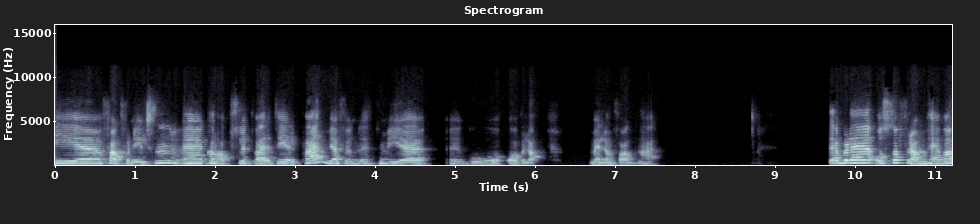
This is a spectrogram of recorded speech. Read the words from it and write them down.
i eh, fagfornyelsen eh, kan absolutt være til hjelp her. Vi har funnet mye Eh, gode overlapp mellom fagene her. Det ble også framheva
